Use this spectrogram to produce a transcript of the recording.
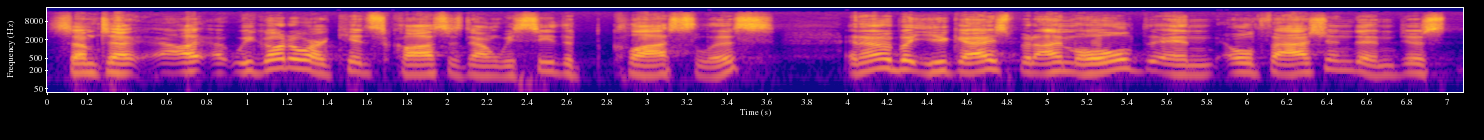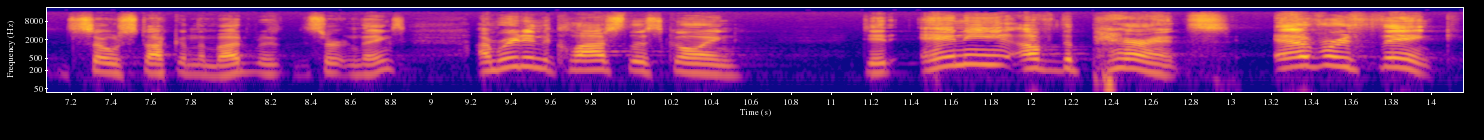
Sometimes we go to our kids' classes now and we see the class lists. And I don't know about you guys, but I'm old and old fashioned and just so stuck in the mud with certain things. I'm reading the class list going, did any of the parents ever think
